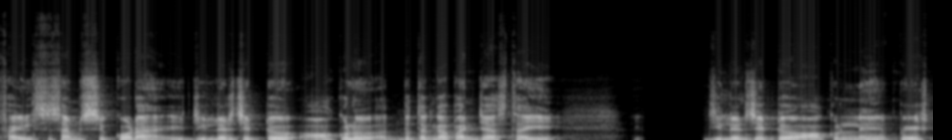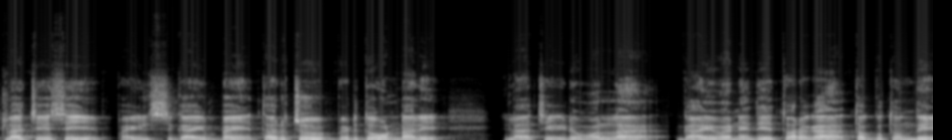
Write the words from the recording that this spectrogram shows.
ఫైల్స్ సమస్యకు కూడా ఈ జిల్లెడు చెట్టు ఆకులు అద్భుతంగా పనిచేస్తాయి. జిల్లెడు చెట్టు ఆకుల్ని పేస్ట్లా చేసి పైల్స్ గాయంపై తరచూ పెడుతూ ఉండాలి. ఇలా చేయడం వల్ల గాయం అనేది త్వరగా తగ్గుతుంది.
